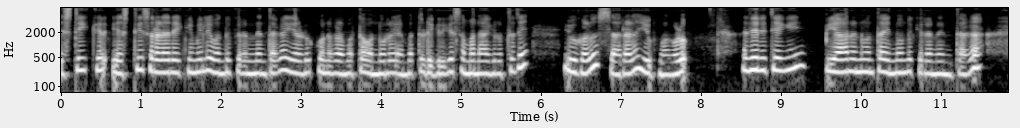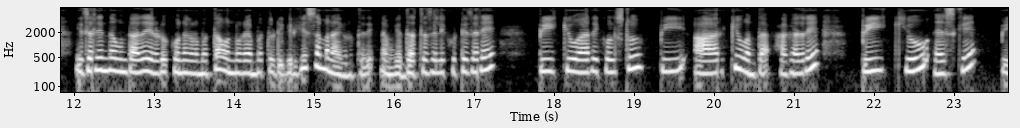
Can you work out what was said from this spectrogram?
ಎಸ್ ಟಿ ಕಿರ್ ಎಸ್ ಟಿ ಸರಳ ರೇಖೆ ಮೇಲೆ ಒಂದು ಕಿರಣ ನಿಂತಾಗ ಎರಡು ಕೋನಗಳ ಮೊತ್ತ ಒಂದೂರ ಎಂಬತ್ತು ಡಿಗ್ರಿಗೆ ಸಮನಾಗಿರುತ್ತದೆ. ಇವುಗಳು ಸರಳ ಯುಗ್ಮಗಳು. ಅದೇ ರೀತಿಯಾಗಿ ಪಿ ಆರ್ ಅನ್ನುವಂಥ ಇನ್ನೊಂದು ಕಿರಣ ನಿಂತಾಗ ಇದರಿಂದ ಉಂಟಾದ ಎರಡು ಕೋನಗಳ ಮೊತ್ತ ಒಂದೂರ ಎಂಬತ್ತು ಡಿಗ್ರಿಗೆ ಸಮನಾಗಿರುತ್ತದೆ. ನಮಗೆ ದತ್ತದಲ್ಲಿ ಕೊಟ್ಟಿದ್ದಾರೆ P Q R equals to P R Q ಅಂತ. ಹಾಗಾದರೆ ಪಿ ಕ್ಯೂ ಎಸ್ಗೆ ಪಿ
